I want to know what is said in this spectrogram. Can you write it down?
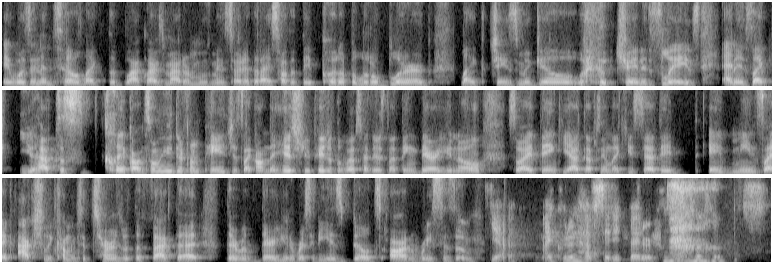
It wasn't until like the Black Lives Matter movement started that I saw that they put up a little blurb like James McGill traded slaves. And it's like you have to s- click on so many different pages. Like on the history page of the website, there's nothing there, you know. So I think, yeah, definitely like you said, they it means like actually coming to terms with the fact that their their university is built on racism. Yeah, I couldn't have said it better.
